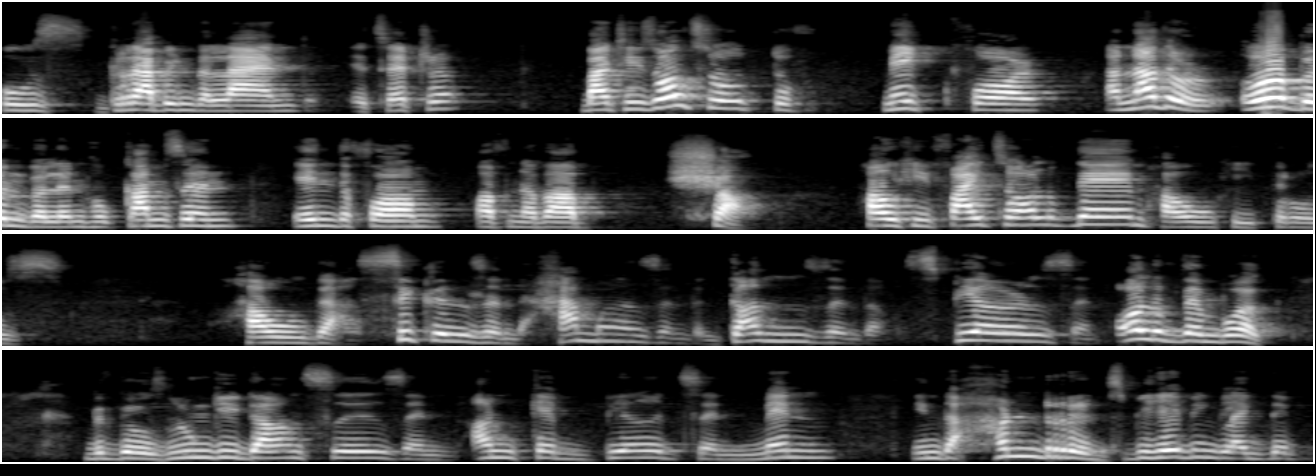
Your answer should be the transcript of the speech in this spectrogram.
who's grabbing the land, etc., but he's also to make for another urban villain who comes in in the form of Nawab Shah. How he fights all of them, how he throws, how the sickles and the hammers and the guns and the spears and all of them work with those lungi dances and unkempt beards and men in the hundreds behaving like they've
